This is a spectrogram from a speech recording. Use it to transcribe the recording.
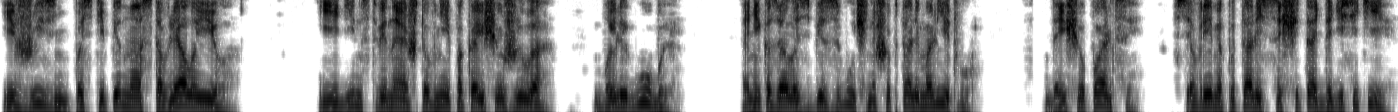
и жизнь постепенно оставляла ее. Единственное, что в ней пока еще жило, были губы. Они, казалось, беззвучно шептали молитву. Да еще пальцы все время пытались сосчитать до десяти.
